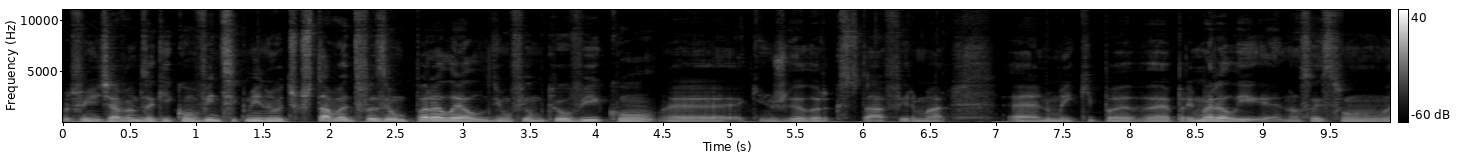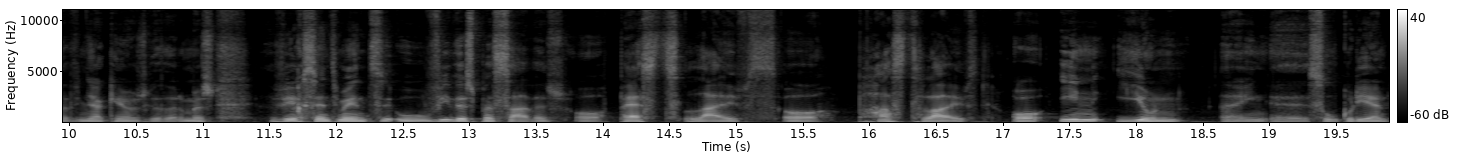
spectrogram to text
Por fim, já vamos aqui com 25 minutos. Gostava de fazer um paralelo de um filme que eu vi com uh, aqui um jogador que se está a afirmar uh, numa equipa da Primeira Liga. Não sei se vão adivinhar quem é o jogador, mas vi recentemente o Vidas Passadas, ou Past Lives, ou Past Lives, ou In Yun, em sul-coreano.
